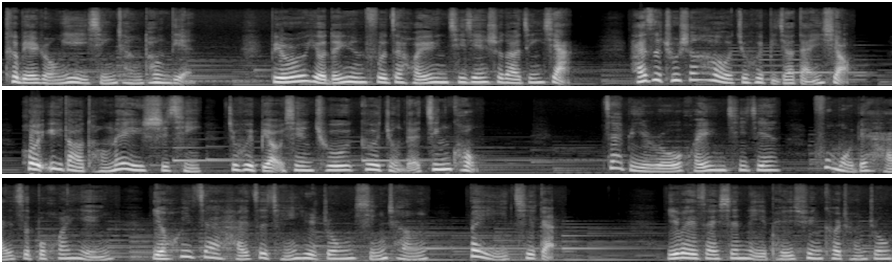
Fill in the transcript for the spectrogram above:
特别容易形成痛点。比如，有的孕妇在怀孕期间受到惊吓，孩子出生后就会比较胆小，或遇到同类事情。就会表现出各种的惊恐。再比如，怀孕期间，父母对孩子不欢迎，也会在孩子潜意识中形成被遗弃感。一位在心理培训课程中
